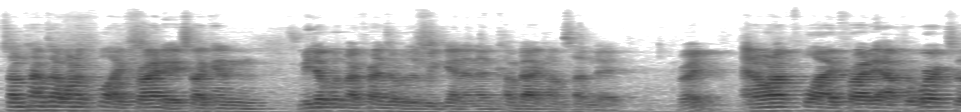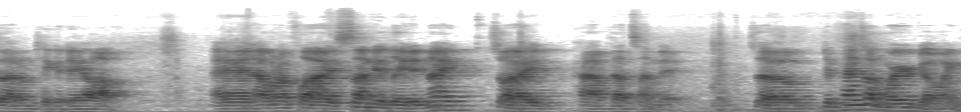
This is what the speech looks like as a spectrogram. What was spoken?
Sometimes I want to fly Friday so I can meet up with my friends over the weekend and then come back on Sunday, right? And I want to fly Friday after work so that I don't take a day off. And I want to fly Sunday late at night so I have that Sunday. So it depends on where you're going.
